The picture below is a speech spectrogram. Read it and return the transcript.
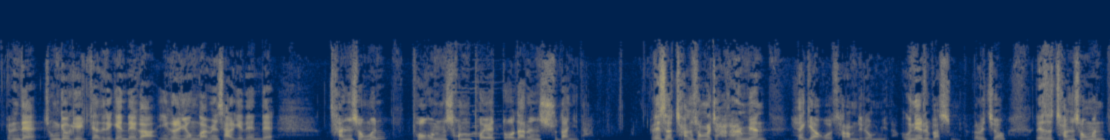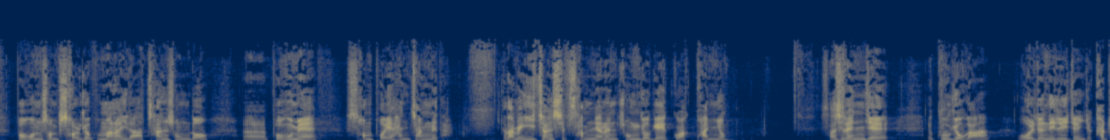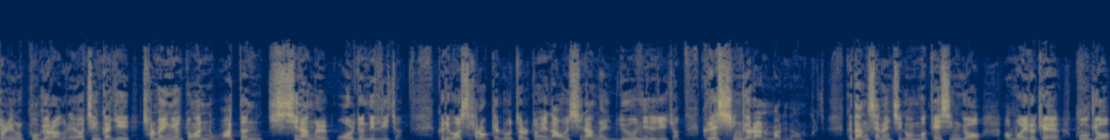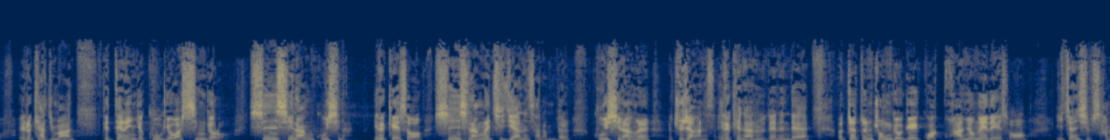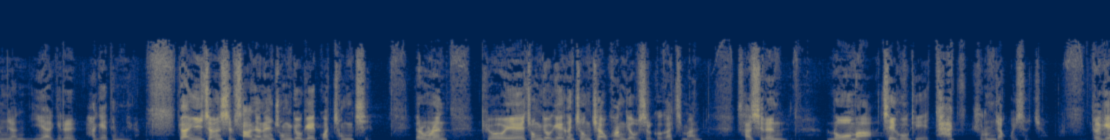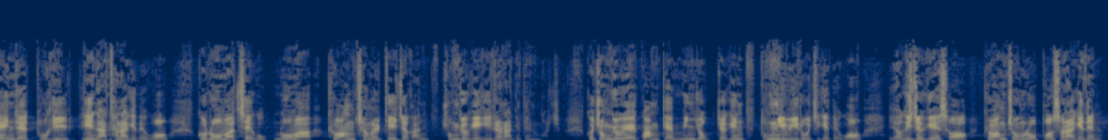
그런데 종교계획자들에게 내가 이걸 연구하면서 알게 되는데 찬송은 복음 선포의 또 다른 수단이다. 그래서 찬송을 잘 알면 회개하고 사람들이 옵니다. 은혜를 받습니다. 그렇죠? 그래서 찬송은 복음 선 설교뿐만 아니라 찬송도 어, 복음의 선포의 한 장르다. 그 다음에 2013년은 종교개혁과 관용. 사실은 이제 구교가 old religion이죠. 카톨릭을 구교라 그래요. 지금까지 1500년 동안 왔던 신앙을 old religion. 그리고 새롭게 루터를 통해 나온 신앙을 new religion. 그래 신교라는 말이 나오는 거죠. 그 당시에는 지금 뭐 개신교 어, 뭐 이렇게 구교 이렇게 하지만 그때는 이제 구교와 신교로 신신앙 구신앙 이렇게 해서 신신앙을 지지하는 사람들, 구신앙을 주장하는 사람 이렇게 나누도 되는데 어쨌든 종교계획과 관용에 대해서 2013년 이야기를 하게 됩니다. 그다음 2014년엔 종교계획과 정치. 여러분은 교회 종교계획은 정치하고 관계 없을 것 같지만 사실은 로마 제국이 다 주름 잡고 있었죠. 그게 이제 독일이 나타나게 되고 그 로마 제국, 로마 교황청을 대적한 종교개혁이 일어나게 되는 거죠. 그 종교개혁과 함께 민족적인 독립이 이루어지게 되고 여기저기에서 교황청으로 벗어나게 되는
